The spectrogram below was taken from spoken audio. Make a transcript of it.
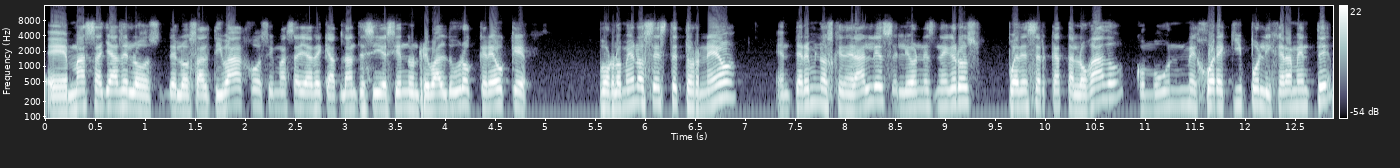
eh, más allá de los, de los altibajos y más allá de que Atlante sigue siendo un rival duro, creo que por lo menos este torneo, en términos generales, Leones Negros puede ser catalogado como un mejor equipo ligeramente,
